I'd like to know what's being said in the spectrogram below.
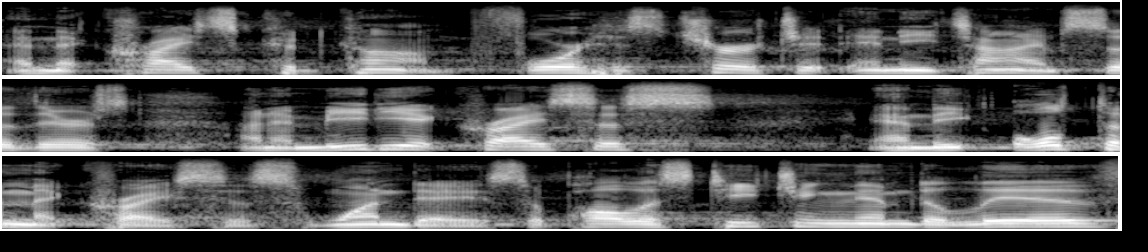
and that Christ could come for his church at any time. So there's an immediate crisis and the ultimate crisis one day. So Paul is teaching them to live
